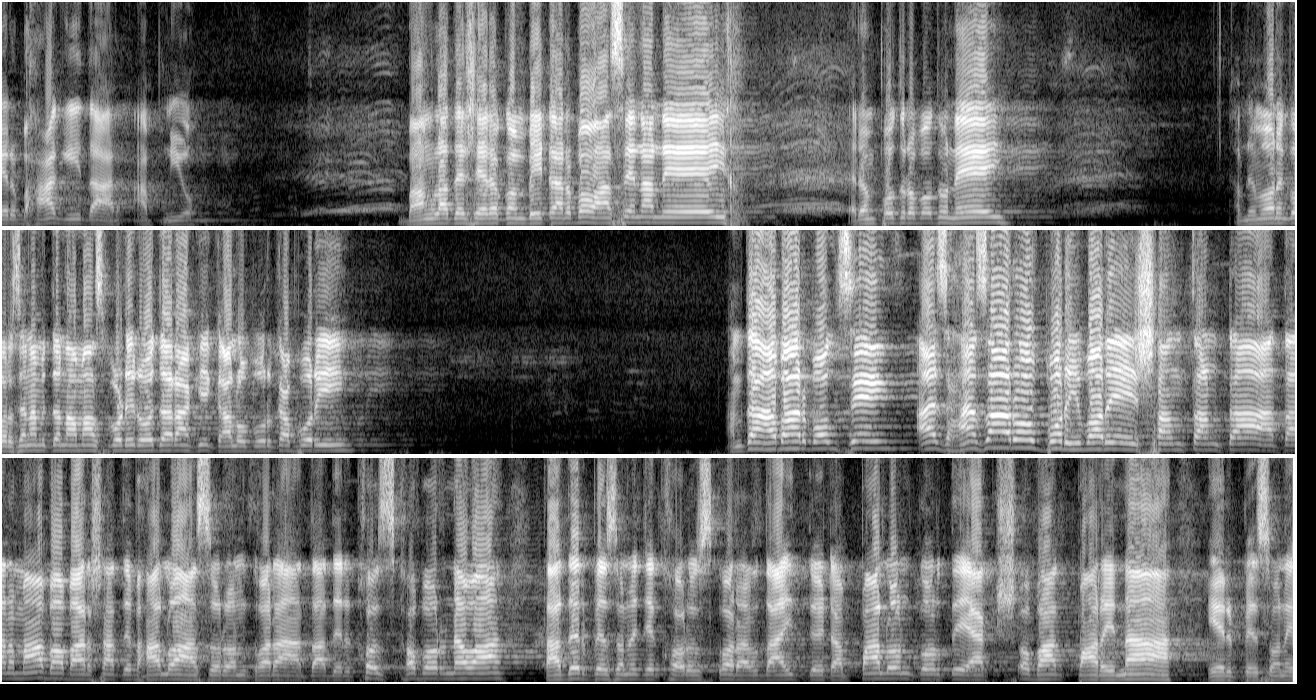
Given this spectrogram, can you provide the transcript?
এর ভাগিদার আপনিও। বাংলাদেশে এরকম বেটার বউ আছে না নেই? এরকম পুত্রবধূ নেই? আপনি মনে করছেন, আমি তো নামাজ পড়ি, রোজা রাখি, কালো বোরকা পরি। আমি তো আবার বলছি, আজ হাজারো পরিবারে সন্তানটা তার মা বাবার সাথে ভালো আচরণ করা, তাদের খোঁজ খবর নেওয়া, তাদের পেছনে যে খরচ করার দায়িত্ব, এটা পালন করতে একশো ভাগ পারে না, এর পেছনে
